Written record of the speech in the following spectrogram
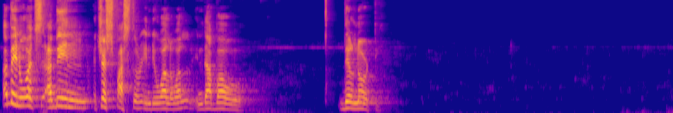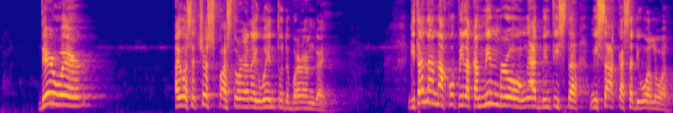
I've been what's I've been a church pastor in the Walwal in Davao del Norte. There were I was a church pastor and I went to the barangay. Gitanan nako pila ka membro nga Adventista misaka sa Diwalwal.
